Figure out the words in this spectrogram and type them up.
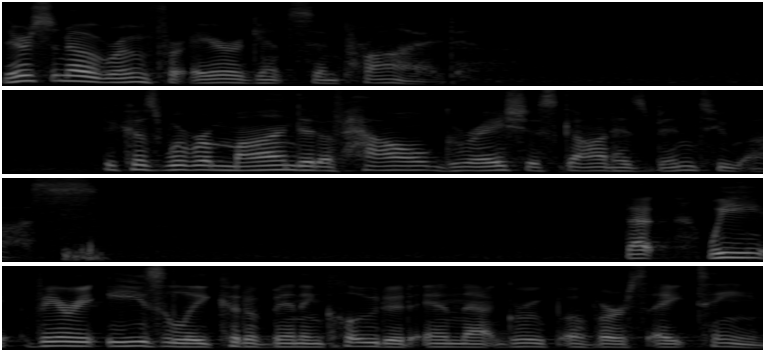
there's no room for arrogance and pride because we're reminded of how gracious God has been to us. That we very easily could have been included in that group of verse 18.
